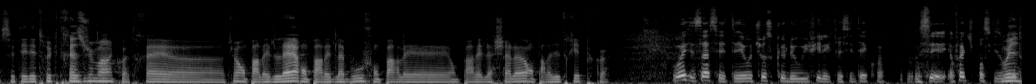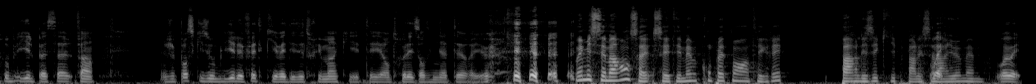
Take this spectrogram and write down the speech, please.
C'était des trucs très humains, quoi. Très, euh, tu vois, on parlait de l'air, on parlait de la bouffe, on parlait, on parlait de la chaleur, on parlait des tripes, quoi. Ouais, c'est ça, c'était autre chose que le Wi-Fi électricité, quoi. C'est, en fait, je pense qu'ils ont Oui. peut-être oublié le passage. Enfin, je pense qu'ils ont oublié le fait qu'il y avait des êtres humains qui étaient entre les ordinateurs et eux. Oui, mais c'est marrant, ça, ça a été même complètement intégré par les équipes, par les salariés eux-mêmes. Ouais.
